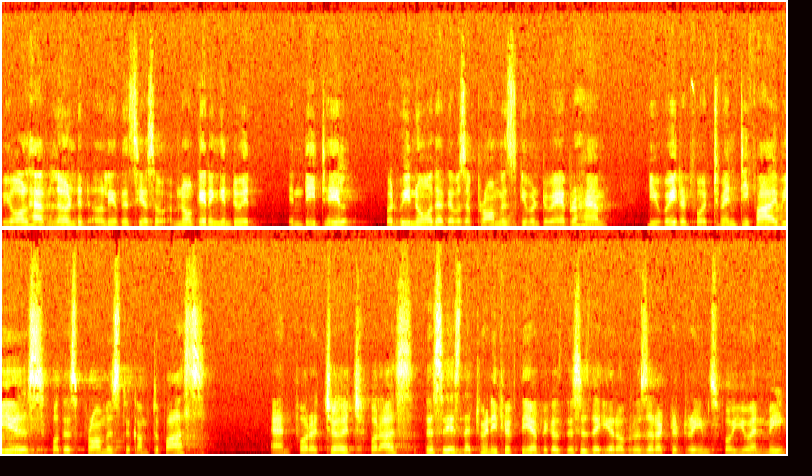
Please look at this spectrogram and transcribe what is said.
We all have learned it earlier this year, so I'm not getting into it in detail. But we know that there was a promise given to Abraham. He waited for 25 years for this promise to come to pass. And for a church, for us, this is the 25th year because this is the year of resurrected dreams for you and me.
